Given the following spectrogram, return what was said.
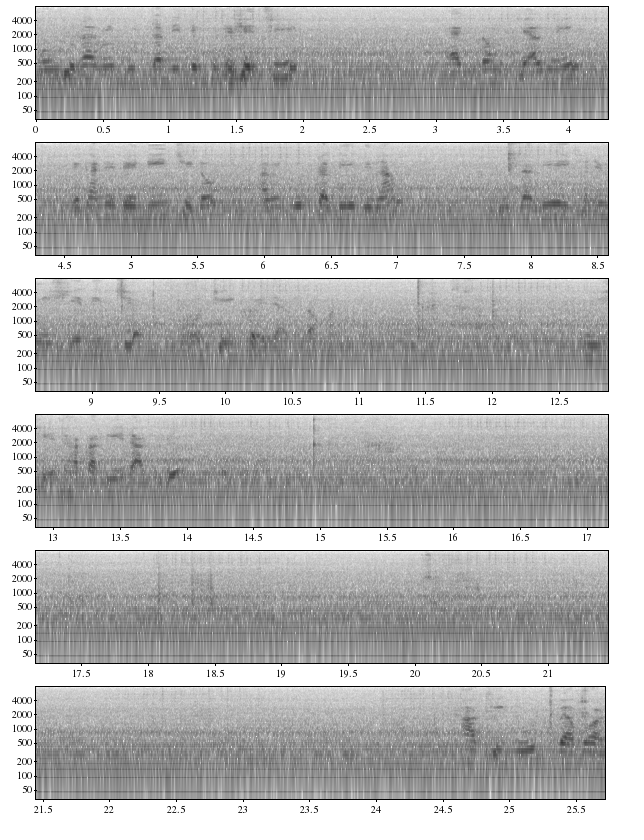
বন্ধুরা, আমি দুধটা দিতে ভুলে গেছি। একদম খেয়াল নেই, এখানে রেডি ছিল। আমি দুধটা দিয়ে দিলাম। দুধটা দিয়ে এখানে মিশিয়ে দিচ্ছে। ও ঠিক হয়ে যাবে তখন। মিশিয়ে ঢাকা দিয়ে রাখবে। আখি গুড় ব্যবহার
